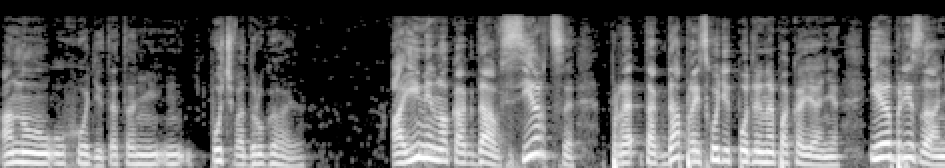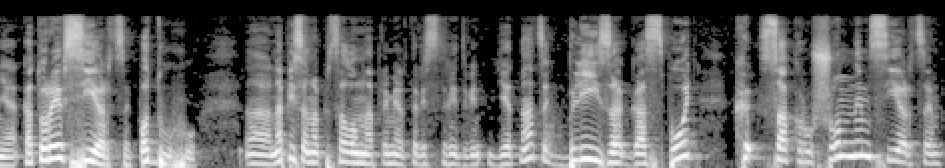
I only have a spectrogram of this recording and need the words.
Оно уходит, это почва другая. А именно когда в сердце, тогда происходит подлинное покаяние и обрезание, которое в сердце, по духу. Э, написано Псалом, например, 33, 19, «Близок Господь к сокрушенным сердцем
